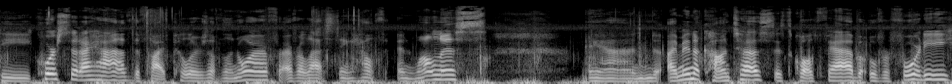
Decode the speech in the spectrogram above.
the course that I have, The Five Pillars of Lenore for Everlasting Health and Wellness. And I'm in a contest. It's called Fab Over 40.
